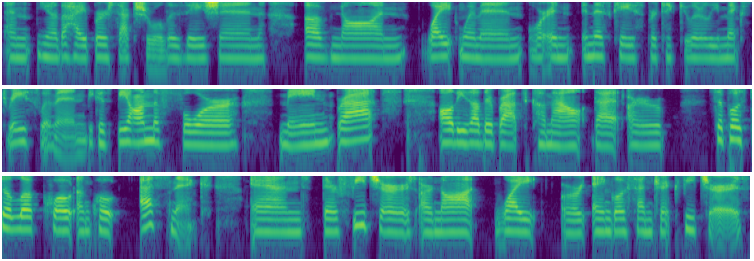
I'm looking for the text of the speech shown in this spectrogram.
and, you know, the hypersexualization of non white women, or in, in this case, particularly mixed race women, because beyond the four main Bratz, all these other Bratz come out that are supposed to look quote unquote ethnic and their features are not white or Anglocentric features.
